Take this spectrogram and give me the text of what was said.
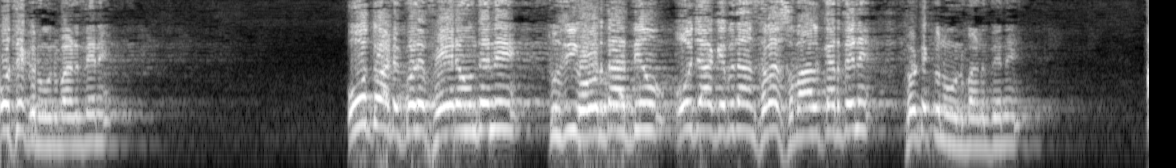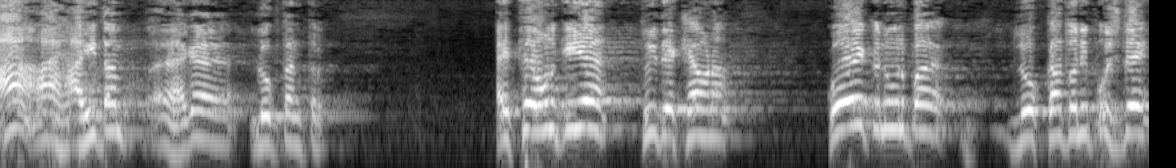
ਉੱਥੇ ਕਾਨੂੰਨ ਬਣਦੇ ਨੇ। ਉਹ ਤੁਹਾਡੇ ਕੋਲੇ ਫੇਰ ਆਉਂਦੇ ਨੇ, ਤੁਸੀਂ ਹੋਰ ਦੱਸਦੇ ਹੋ, ਉਹ ਜਾ ਕੇ ਵਿਧਾਨ ਸਭਾ ਸਵਾਲ ਕਰਦੇ ਨੇ, ਤੁਹਾਡੇ ਕਾਨੂੰਨ ਬਣਦੇ ਨੇ। ਆ ਆਹੀ ਤਾਂ ਹੈਗਾ ਲੋਕਤੰਤਰ। ਇੱਥੇ ਹੁਣ ਕੀ ਹੈ, ਤੁਸੀਂ ਦੇਖਿਆ ਹੋਣਾ, ਕੋਈ ਕਾਨੂੰਨ ਲੋਕਾਂ ਤੋਂ ਨਹੀਂ ਪੁੱਛਦੇ।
